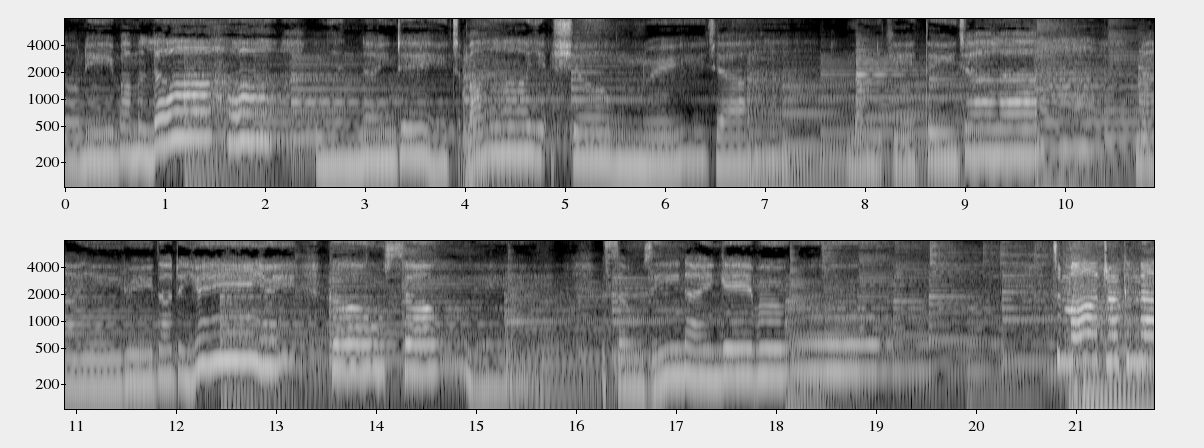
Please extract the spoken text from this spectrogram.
တော်နေပါမလားအမြင်နိုင်တဲ့ကျမရဲ့အရှုံးတွေကြမောင်တကယ်သိကြလားနိုင်ရီတော်တရွေ့ရွေ့ကုန်ဆုံးနေမဆုံးစည်းနိုင်ခဲ့ဘူးကျမတို့ကနာ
